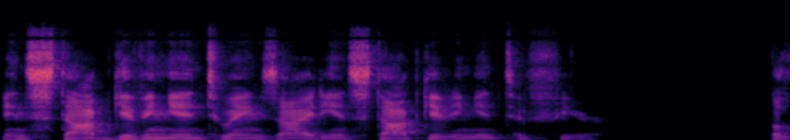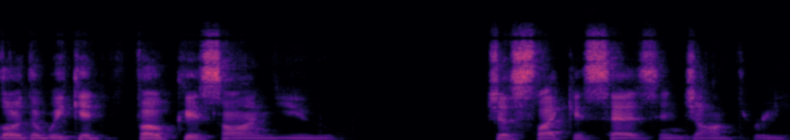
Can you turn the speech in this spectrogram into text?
and stop giving in to anxiety and stop giving in to fear. But Lord, that we could focus on you, just like it says in John 3.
